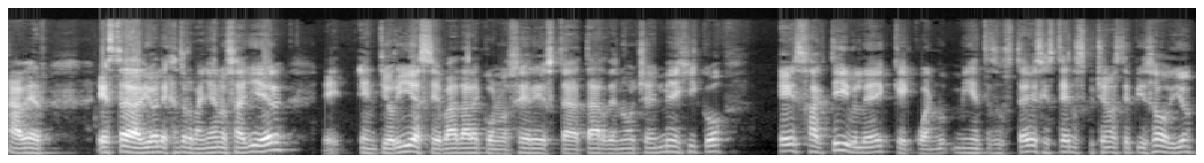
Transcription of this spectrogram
A ver, esta la dio Alejandro Mañanos ayer. Eh, en teoría se va a dar a conocer esta tarde-noche en México. Es factible que mientras ustedes estén escuchando este episodio,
